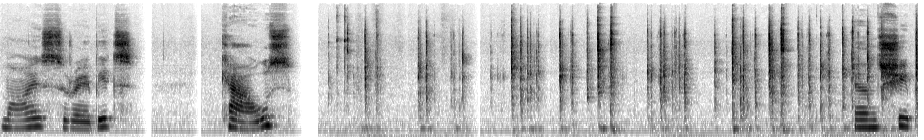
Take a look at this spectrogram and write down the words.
mice, rabbits, cows, and sheep.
